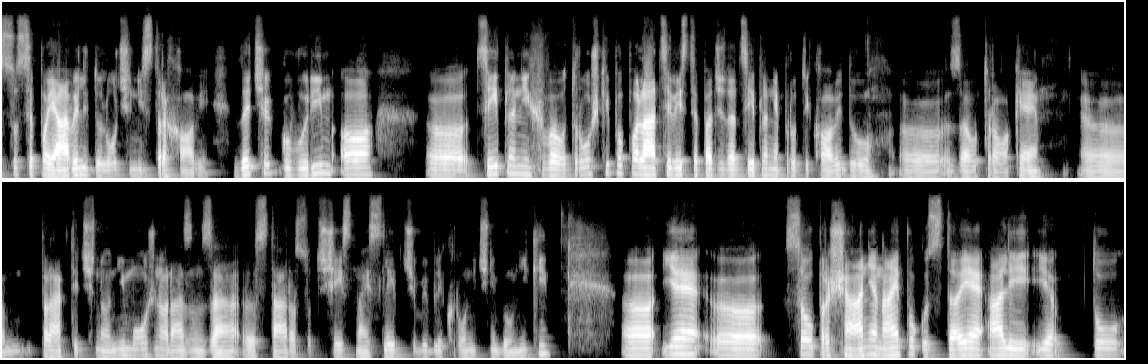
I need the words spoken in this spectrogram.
so se pojavili določeni strahovi. Zdaj, če govorim o, cepljenjih v otroški populaciji, veste pač, da cepljenje proti covidu, za otroke, praktično ni možno, razen za starost od šestnajst let, če bi bili kronični bolniki. je, so vprašanja najpogosteje, ali je to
